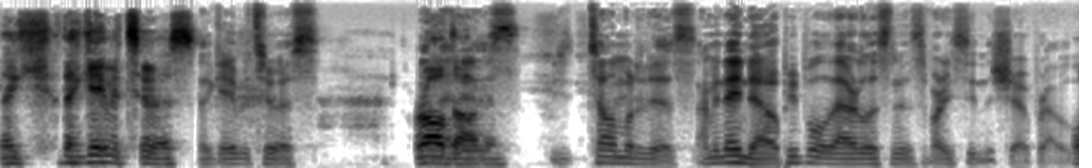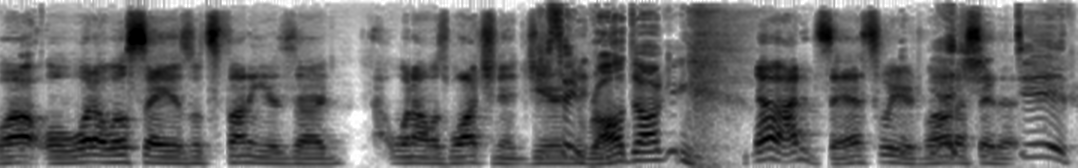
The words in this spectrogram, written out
They they gave it to us. They gave it to us. Raw And that dogging. is- tell them what it is. I mean, they know. People that are listening to this have already seen the show, probably. Well, well, what I will say is, what's funny is uh, when I was watching it, Did you Jared. say raw dogging? No, I didn't say that. that's weird. Why would I say you that? Did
